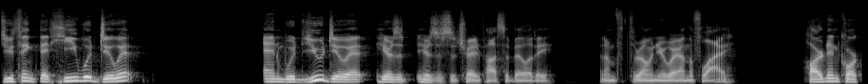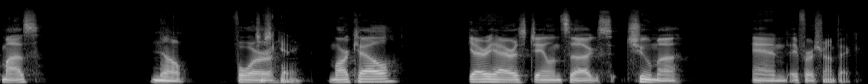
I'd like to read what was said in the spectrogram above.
Do you think that he would do it? And would you do it? Here's a here's just a trade possibility that I'm throwing your way on the fly. Harden and Korkmaz No, for just kidding. Markelle, Gary Harris, Jalen Suggs, Chuma, and a first round pick.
